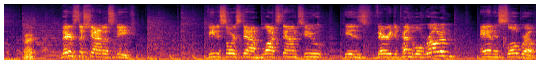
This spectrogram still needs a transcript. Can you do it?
So far, Right. There's the Shadow Sneak. Venusaur's down, blocks down to his very dependable Rotom and his Slowbro.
